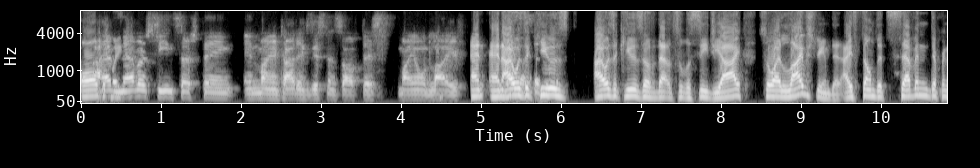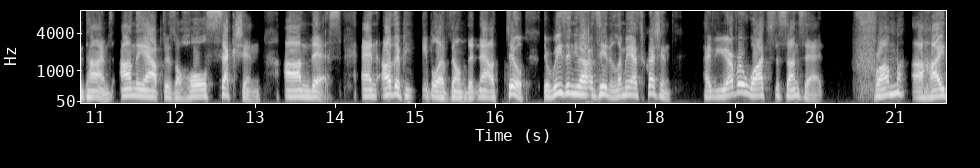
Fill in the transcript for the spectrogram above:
all. I have way. never seen such thing in my entire existence of this my own life. And and I was accused. I was accused of that was CGI. So I live streamed it. I filmed it seven different times on the app. There's a whole section on this, and other people have filmed it now too. The reason you haven't seen it, let me ask a question: Have you ever watched the sunset from a high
